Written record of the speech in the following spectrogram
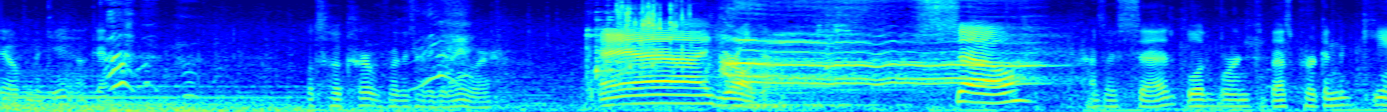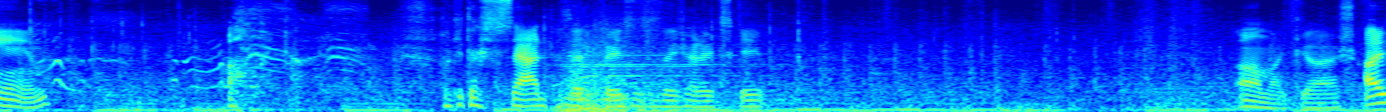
They open the gate? Okay. Let's hook her before they try to get anywhere. And you're all dead. So, as I said, Blood Warden's the best perk in the game. Oh my god. Look at their sad, pathetic faces as they try to escape. Oh my gosh. I,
